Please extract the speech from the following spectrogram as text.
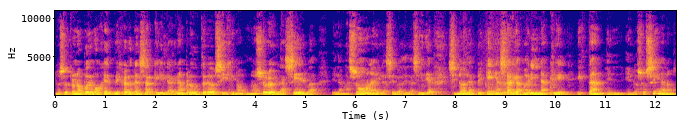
Nosotros no podemos dejar de pensar que la gran productora de oxígeno no solo es la selva, el Amazonas y la selva de las Indias, sino las pequeñas algas marinas que están en, los océanos,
